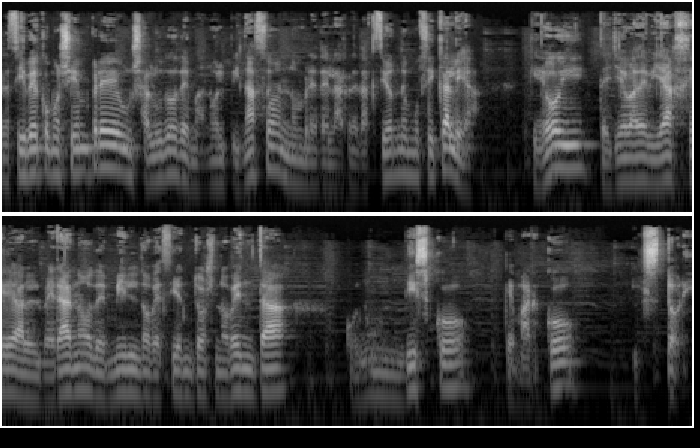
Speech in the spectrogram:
Recibe como siempre un saludo de Manuel Pinazo en nombre de la redacción de Musicalia, que hoy te lleva de viaje al verano de 1990 con un disco que marcó historia.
